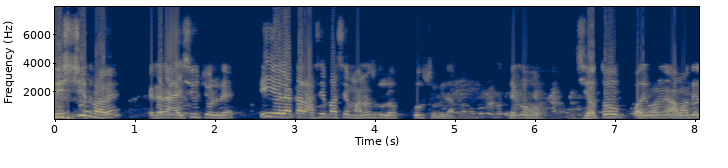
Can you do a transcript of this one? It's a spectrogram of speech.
নিশ্চিতভাবে এখানে আইসিইউ চললে এই এলাকার আশেপাশে মানুষগুলো খুব সুবিধা পাবে। দেখো যত পরিমাণে আমাদের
